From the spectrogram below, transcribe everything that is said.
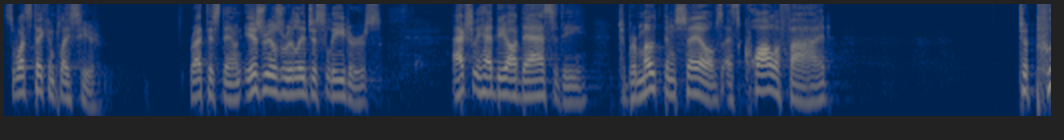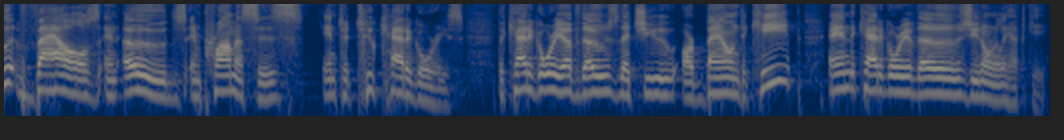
So, what's taking place here? Write this down. Israel's religious leaders actually had the audacity to promote themselves as qualified to put vows and oaths and promises into two categories the category of those that you are bound to keep, and the category of those you don't really have to keep.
